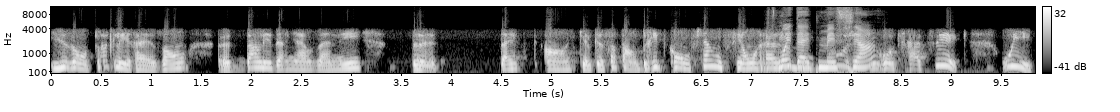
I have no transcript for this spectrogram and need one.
ils ont toutes les raisons euh, dans les dernières années d'être en quelque sorte en bris de confiance si on rajoute oui, d'être méfiant. bureaucratique. Oui.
